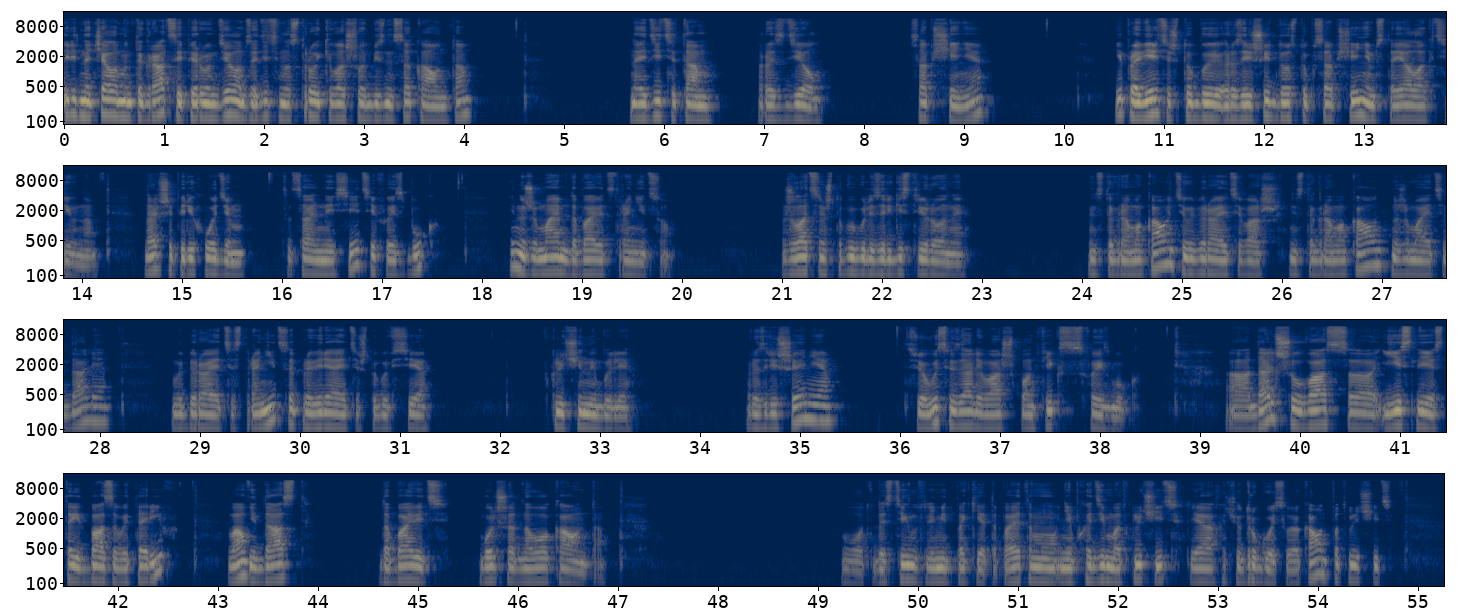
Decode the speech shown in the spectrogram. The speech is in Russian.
Перед началом интеграции первым делом зайдите в настройки вашего бизнес-аккаунта. Найдите там раздел «Сообщения» и проверьте, чтобы разрешить доступ к сообщениям стояло активно. Дальше переходим в социальные сети, Facebook и нажимаем «Добавить страницу». Желательно, чтобы вы были зарегистрированы в Instagram аккаунте. Выбираете ваш Instagram аккаунт, нажимаете «Далее», выбираете страницы, проверяете, чтобы все включены были разрешения. Все, вы связали ваш планфикс с Facebook. А дальше у вас, а, если стоит базовый тариф, вам не даст добавить больше одного аккаунта. Вот, достигнут лимит пакета, поэтому необходимо отключить. Я хочу другой свой аккаунт подключить.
